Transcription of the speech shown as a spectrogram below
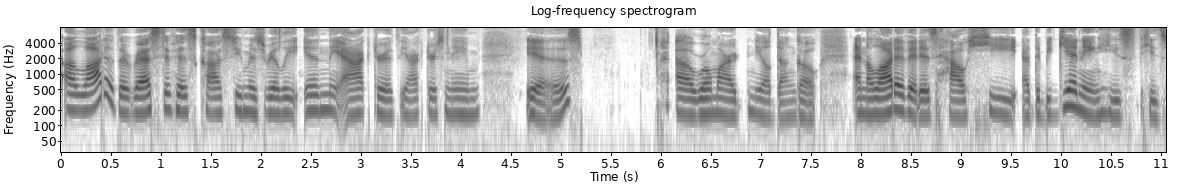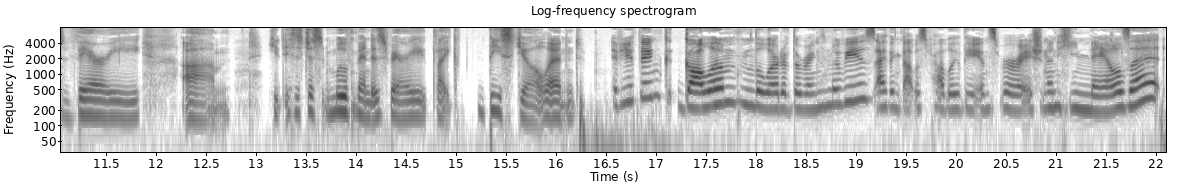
a lot of the rest of his costume is really in the actor. The actor's name is uh, Romar Neil Dungo, and a lot of it is how he at the beginning he's he's very um, he, his just movement is very like bestial and If you think Gollum from the Lord of the Rings movies, I think that was probably the inspiration and he nails it.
